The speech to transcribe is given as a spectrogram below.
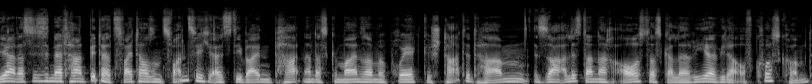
Ja, das ist in der Tat bitter. 2020, als die beiden Partner das gemeinsame Projekt gestartet haben, sah alles danach aus, dass Galeria wieder auf Kurs kommt.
